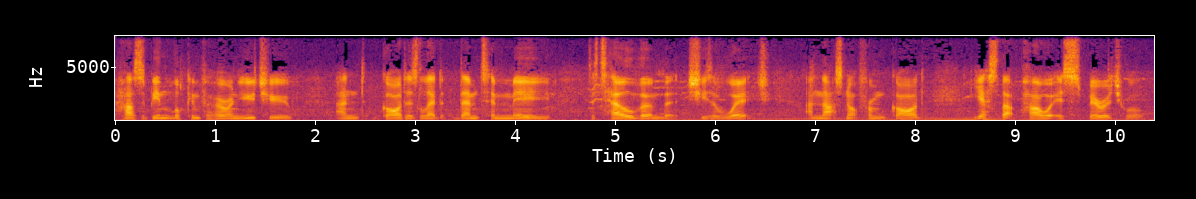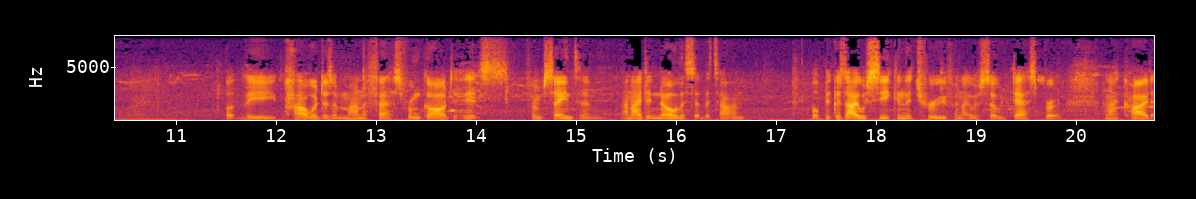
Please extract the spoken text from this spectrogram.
has been looking for her on YouTube, and God has led them to me to tell them that she's a witch, and that's not from God yes, that power is spiritual, but the power doesn't manifest from God, it's from Satan. And I didn't know this at the time. But because I was seeking the truth and I was so desperate, and I cried,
